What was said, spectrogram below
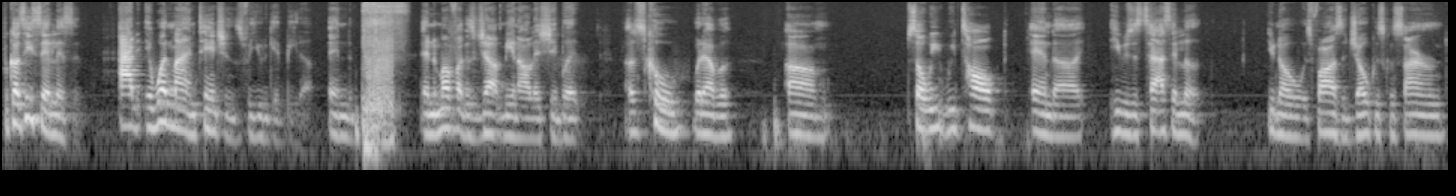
because he said, listen, I it wasn't my intentions for you to get beat up, and and the motherfuckers jumped me and all that shit, but it's cool, whatever. Um, so we we talked, and uh, he was just. T- I said, look, you know, as far as the joke is concerned,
